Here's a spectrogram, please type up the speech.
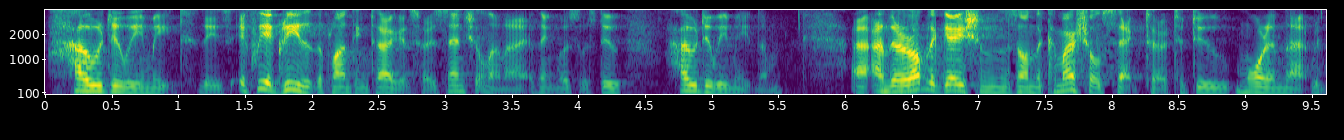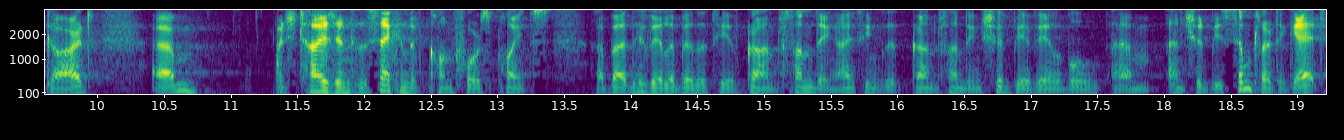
How do we meet these? If we agree that the planting targets are essential, and I think most of us do, how do we meet them? Uh, and there are obligations on the commercial sector to do more in that regard, um, which ties into the second of Confor's points about the availability of grant funding. I think that grant funding should be available um, and should be simpler to get,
